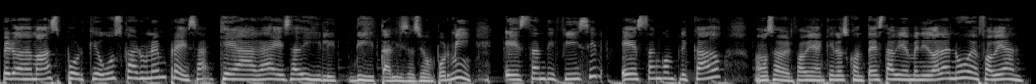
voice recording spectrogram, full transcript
Pero además, ¿por qué buscar una empresa que haga esa digitalización por mí? ¿Es tan difícil? ¿Es tan complicado? Vamos a ver, Fabián, que nos contesta. Bienvenido a la nube, Fabián.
